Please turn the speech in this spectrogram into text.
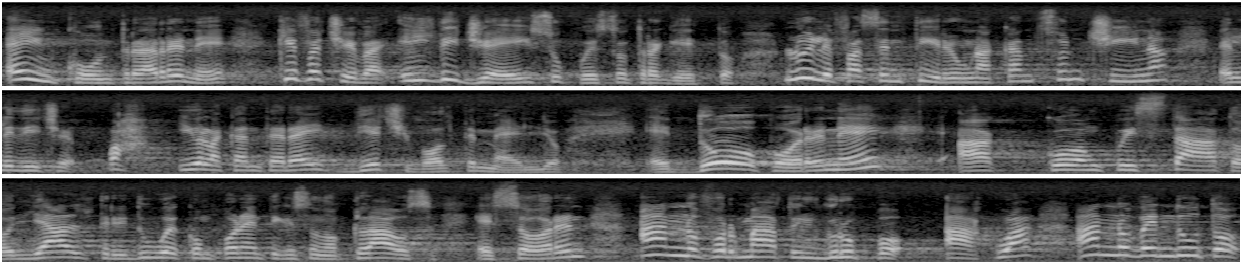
e incontra René che faceva il DJ su questo traghetto. Lui le fa sentire una canzoncina e le dice, "Bah, io la canterei dieci volte meglio. E dopo René ha conquistato gli altri due componenti che sono Klaus e Soren, hanno formato il gruppo Aqua, hanno venduto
